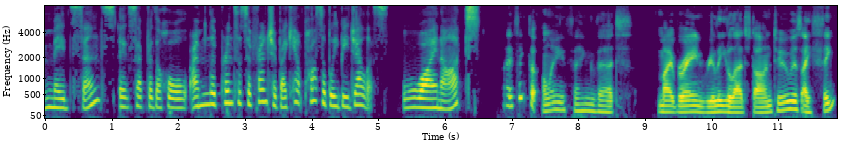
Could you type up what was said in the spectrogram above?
made sense, except for the whole, I'm the princess of friendship, I can't possibly be jealous. Why not? I think the only thing that my brain really latched onto is I think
